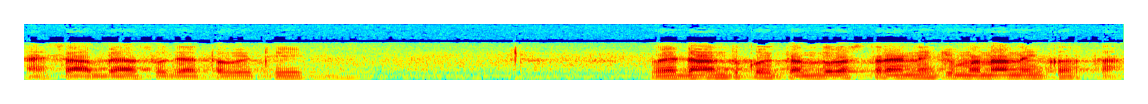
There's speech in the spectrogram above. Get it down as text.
ऐसा अभ्यास हो जाए तो भी ठीक। वेदांत कोई तंदुरुस्त रहने की मना नहीं करता।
